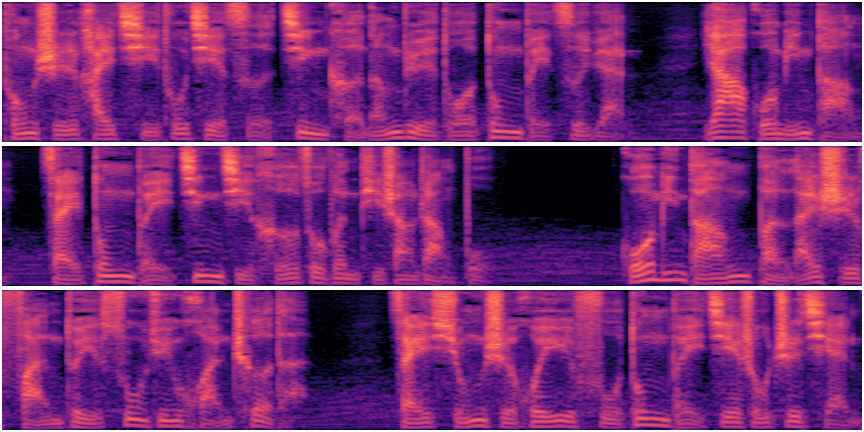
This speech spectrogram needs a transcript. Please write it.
同时还企图借此尽可能掠夺东北资源，压国民党在东北经济合作问题上让步。国民党本来是反对苏军缓撤的，在熊式辉赴东北接收之前，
